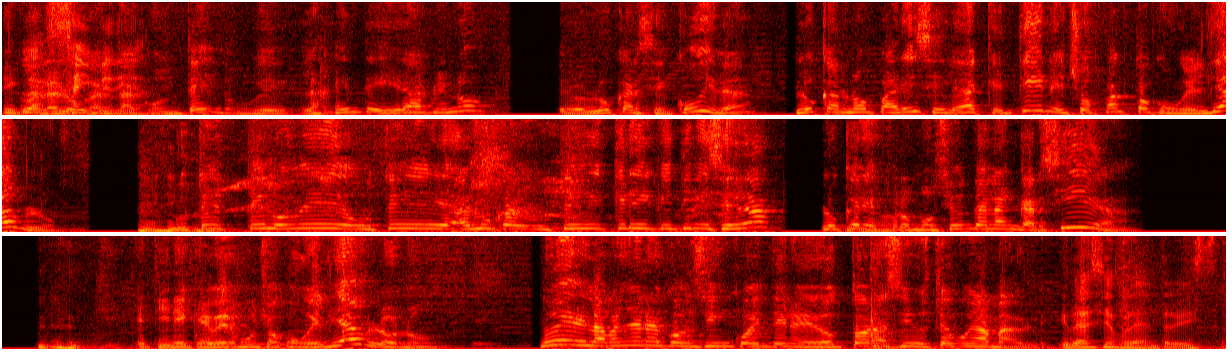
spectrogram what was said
Nicolás Lucar está contento, porque la gente dirá que no, pero Lucar se cuida. Lucar no parece la edad que tiene, hecho pacto con el diablo. Usted, usted lo ve, usted a Lucar, ¿usted cree que tiene esa edad? Lucar es promoción de Alan García. Que tiene que ver mucho con el diablo, ¿no? 9 de la mañana con 59. Doctor, ha sido usted muy amable. Gracias por la entrevista.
